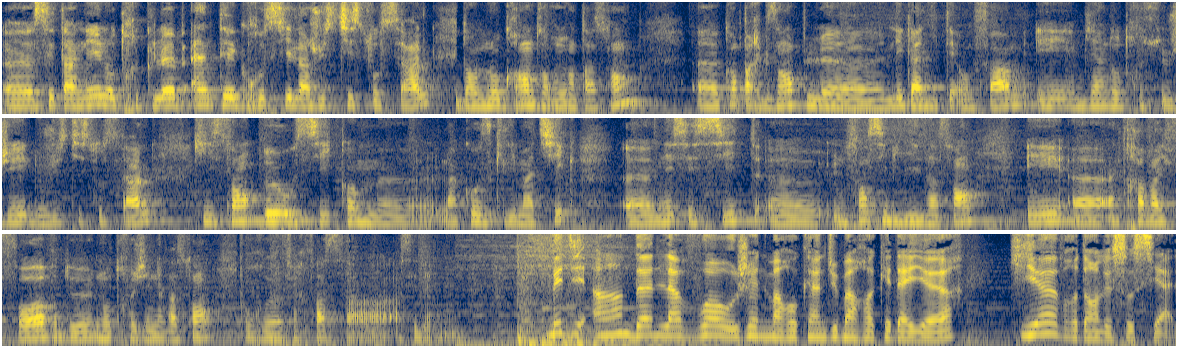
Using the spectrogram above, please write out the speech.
euh, cette année, notre club intègre aussi la justice sociale dans nos grandes orientations, euh, comme par exemple euh, l'égalité hommes-femmes et bien d'autres sujets de justice sociale qui sont eux aussi, comme la cause climatique, nécessitent une sensibilisation et un travail fort de notre génération pour faire face à, à ces derniers. Mehdi 1 donne la voix aux jeunes Marocains du Maroc et d'ailleurs qui œuvrent dans le social.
